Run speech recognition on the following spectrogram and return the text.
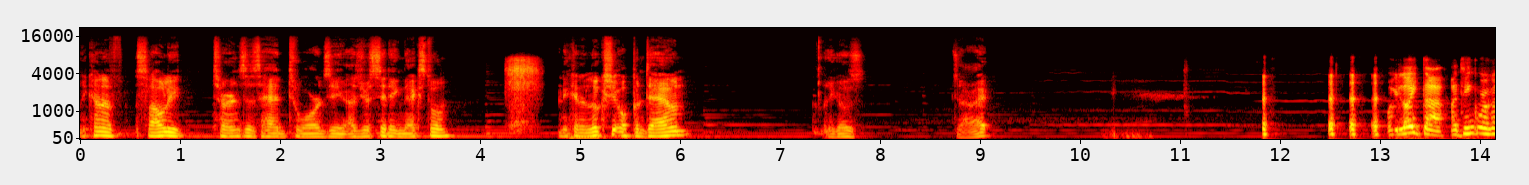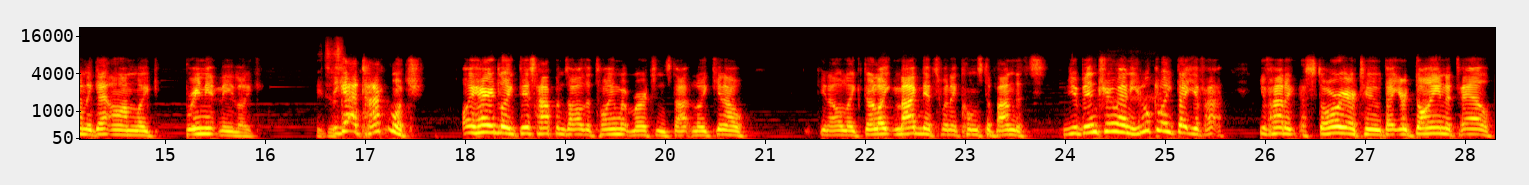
He kind of slowly turns his head towards you as you're sitting next to him, and he kind of looks you up and down. And he goes, "It's all right." I like that. I think we're gonna get on like brilliantly. Like, He just you get attacked much? I heard like this happens all the time with merchants that like you know, you know like they're like magnets when it comes to bandits. You've you been through any? You look like that you've had you've had a, a story or two that you're dying to tell,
